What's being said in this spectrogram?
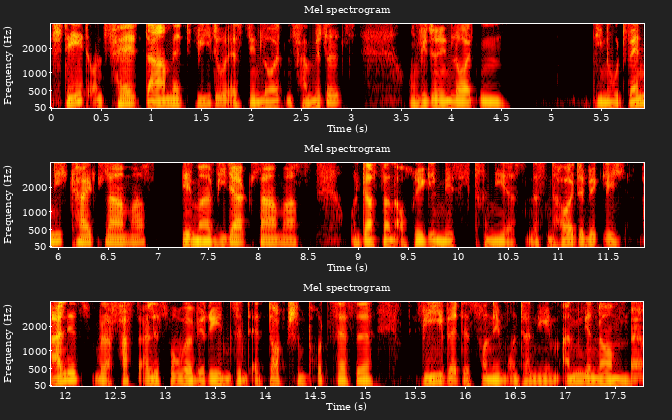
steht und fällt damit, wie du es den Leuten vermittelst und wie du den Leuten die Notwendigkeit klar machst, immer wieder klar machst und das dann auch regelmäßig trainierst. Und das sind heute wirklich alles oder fast alles, worüber wir reden, sind Adoption-Prozesse. Wie wird es von dem Unternehmen angenommen? Ja.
